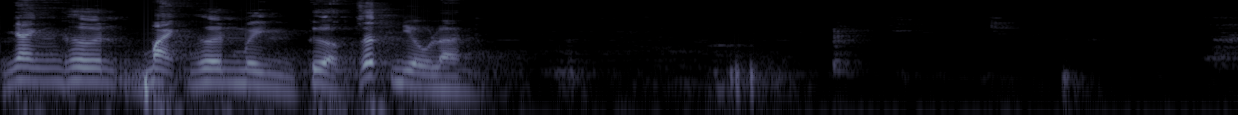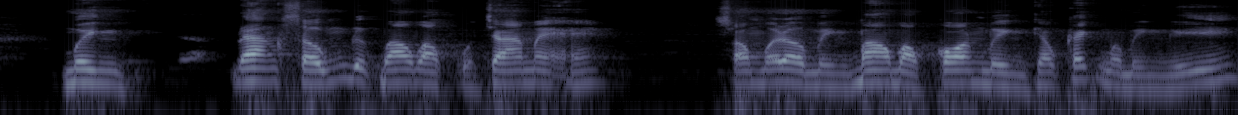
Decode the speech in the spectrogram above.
nhanh hơn mạnh hơn mình tưởng rất nhiều lần. Mình đang sống được bao bọc của cha mẹ xong bắt đầu mình bao bọc con mình theo cách mà mình nghĩ.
